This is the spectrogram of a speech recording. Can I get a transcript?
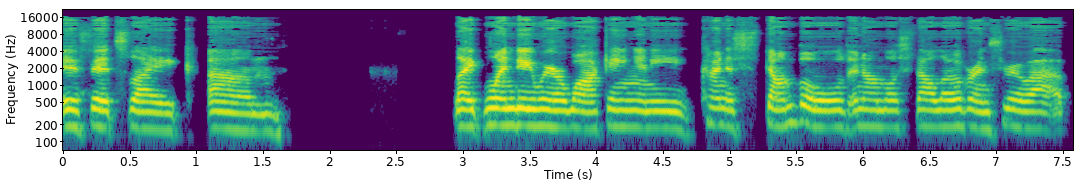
if it's like um, like one day we were walking and he kind of stumbled and almost fell over and threw up.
